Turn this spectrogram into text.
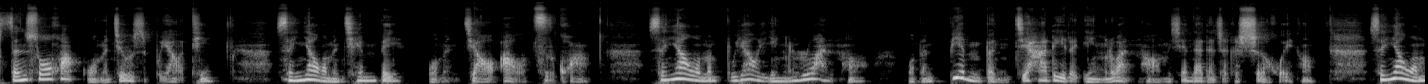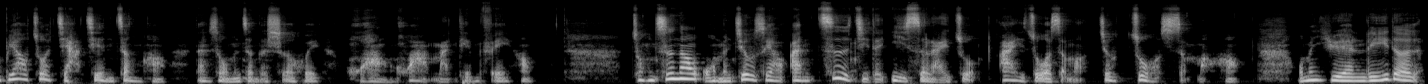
神说话，我们就是不要听。神要我们谦卑，我们骄傲自夸。神要我们不要淫乱，哈，我们变本加厉的淫乱，哈。我们现在的这个社会，哈，神要我们不要做假见证，哈。但是我们整个社会谎话满天飞，哈。总之呢，我们就是要按自己的意思来做，爱做什么就做什么，哈。我们远离的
